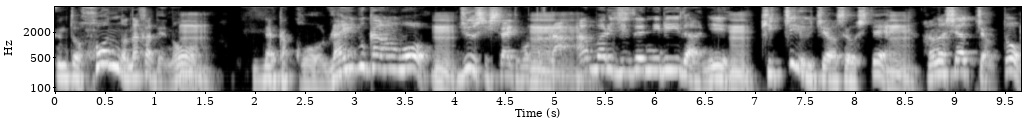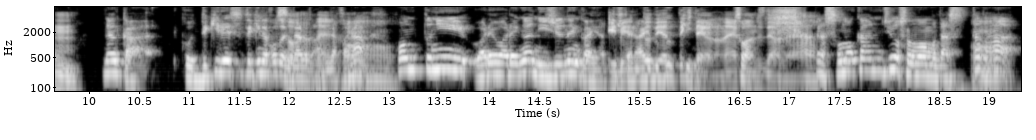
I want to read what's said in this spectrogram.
うんと、本の中での、うんなんかこう、ライブ感をうん重視したいと思ったから、うんあんまり事前にリーダーにうんきっちり打ち合わせをしてうん話し合っちゃうと、うん。なんか、こう、出来レース的なことになるから、だねうん本当に我々が20年間やってイきたライベントでやって。きたようなね、そう感じだよね。らその感じをそのまま出す。ただ、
